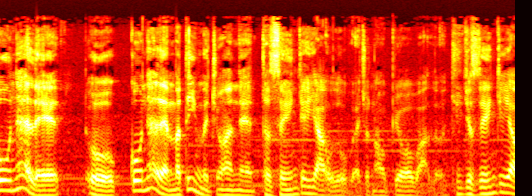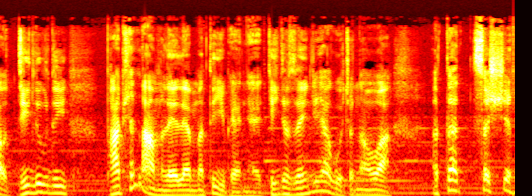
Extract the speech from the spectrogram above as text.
ကိုနဲ့လည်းဟိုကိုနဲ့လည်းမတိမကျွမ်းတဲ့ဒဇိန်တယောက်လို့ပဲကျွန်တော်ပြောပါလို့ဒီဒဇိန်တယောက်ဒီလူဒီဘာဖြစ်လာမလဲလဲမသိပဲနဲ့ဒီဒဇိန်တယောက်ကိုကျွန်တော်ကအသက်18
